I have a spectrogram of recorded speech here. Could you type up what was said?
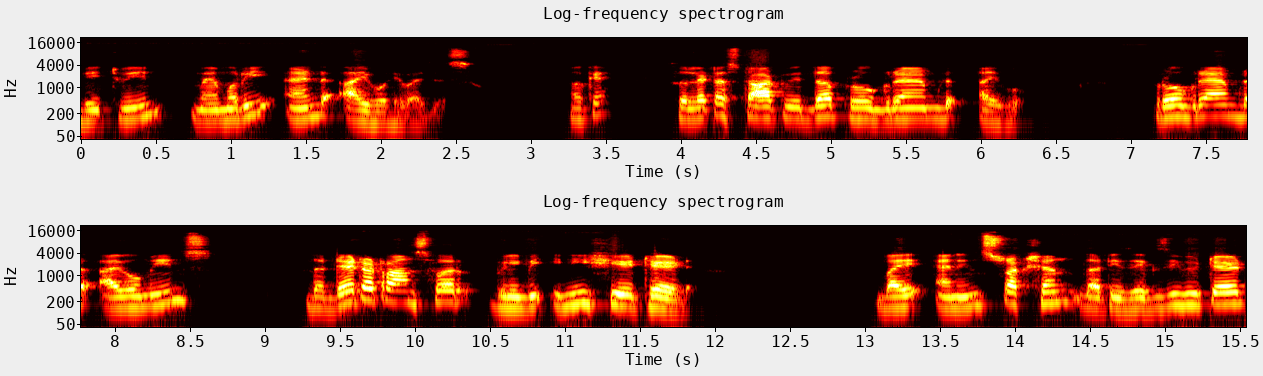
between memory and IO devices. Okay, so let us start with the programmed IO. Programmed IO means the data transfer will be initiated by an instruction that is executed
